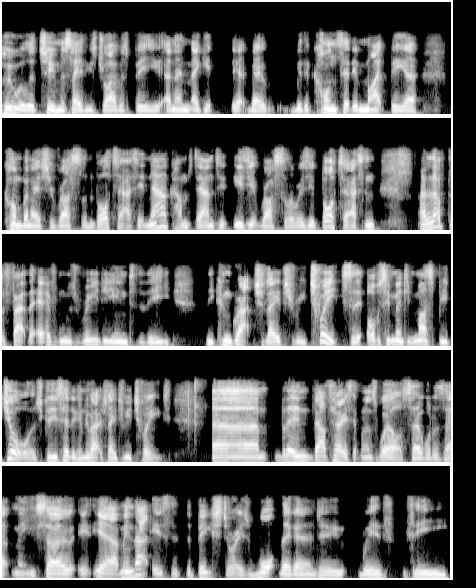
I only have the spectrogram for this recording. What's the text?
who will the two Mercedes drivers be, and then make it you know, with the concept it might be a combination of Russell and Bottas. It now comes down to is it Russell or is it Bottas? And I love the fact that everyone was reading into the the congratulatory tweets. It obviously meant it must be George because he said a congratulatory tweet. Um, but then Valtteri said one as well. So what does that mean? So it, yeah, I mean that is the, the big story is what they're going to do with the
